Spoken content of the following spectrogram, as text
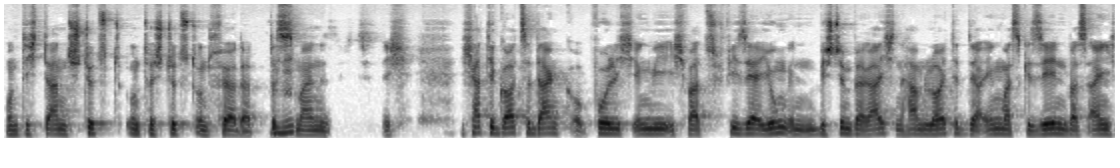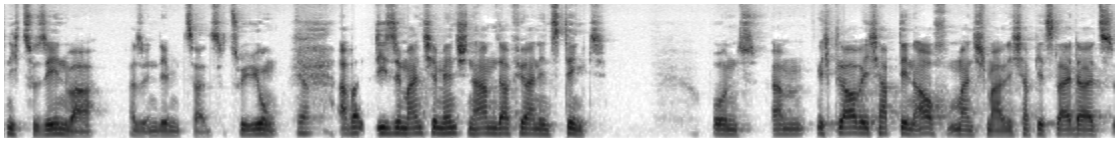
und dich dann stützt, unterstützt und fördert. Das mhm. ist meine Sicht. Ich ich hatte Gott sei Dank, obwohl ich irgendwie, ich war zu viel sehr jung in bestimmten Bereichen, haben Leute da irgendwas gesehen, was eigentlich nicht zu sehen war. Also in dem Zeit, zu, zu jung. Ja. Aber diese manche Menschen haben dafür einen Instinkt. Und ähm, ich glaube, ich habe den auch manchmal. Ich habe jetzt leider als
